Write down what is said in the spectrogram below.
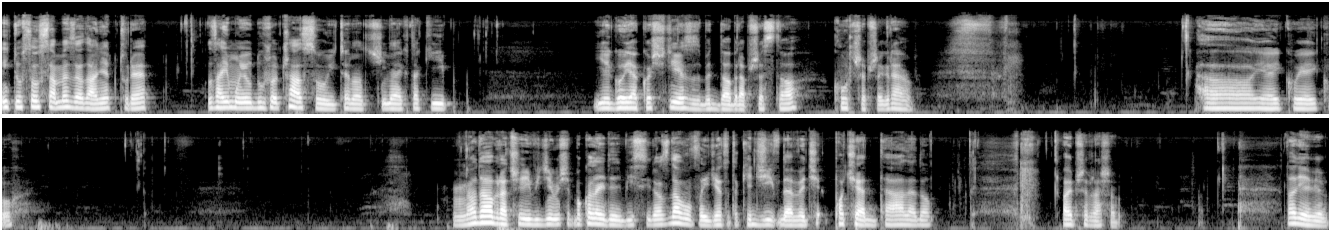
I tu są same zadania, które zajmują dużo czasu i ten odcinek taki jego jakość nie jest zbyt dobra przez to. Kurczę, przegrałem. O, jejku, jejku. No dobra, czyli widzimy się po kolejnej misji. No znowu wyjdzie to takie dziwne, wycie- pocięte, ale no. Oj, przepraszam. No nie wiem.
